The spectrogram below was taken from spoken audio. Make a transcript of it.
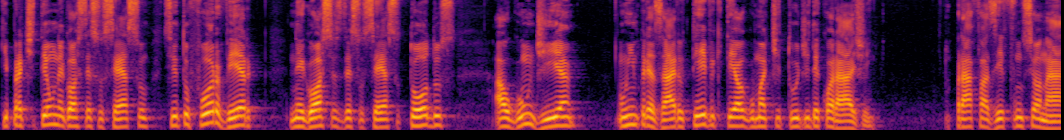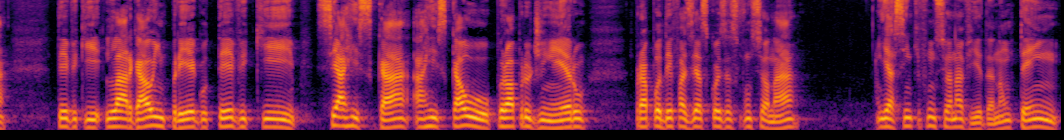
que para te ter um negócio de sucesso, se tu for ver negócios de sucesso, todos, algum dia, um empresário teve que ter alguma atitude de coragem para fazer funcionar. Teve que largar o emprego, teve que se arriscar, arriscar o próprio dinheiro para poder fazer as coisas funcionar. E é assim que funciona a vida. Não tem,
